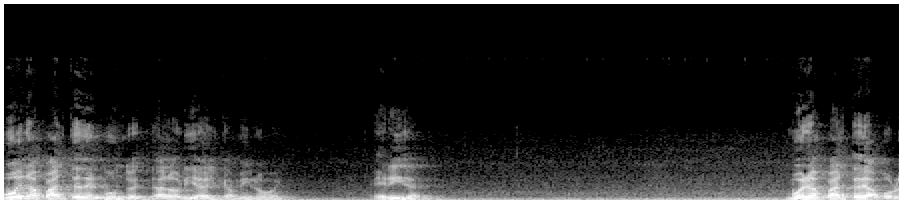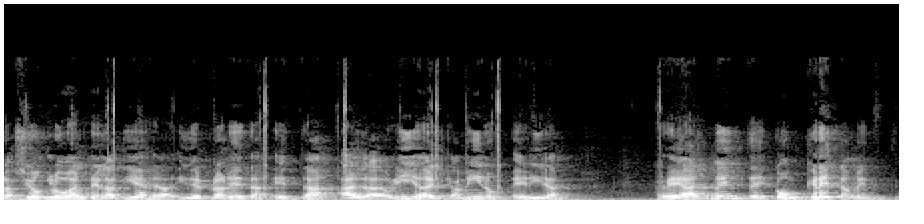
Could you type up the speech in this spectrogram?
Buena parte del mundo está a la orilla del camino hoy, herida. Buena parte de la población global de la Tierra y del planeta está a la orilla del camino herida. Realmente, concretamente.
